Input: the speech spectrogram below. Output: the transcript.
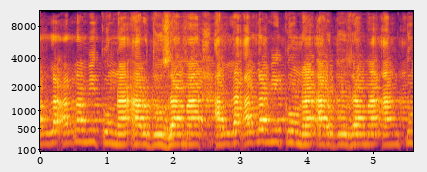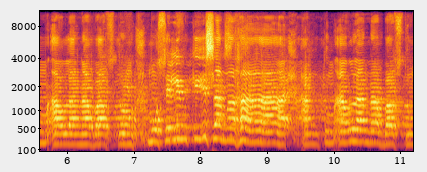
আল্লাহ আল্লাহ, মিকুনা আর দুজামা। আল্লাহ আল্লাহ, মিকুনা আর দুজামা। আনতুম আওলানা বাস্তুম মুসলিম কি সানহায়? আনতুম আওলানা বাস্তুম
